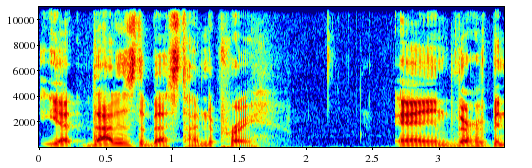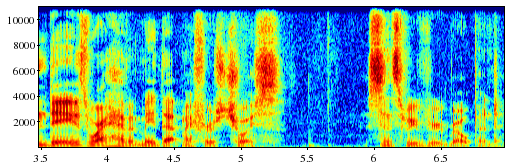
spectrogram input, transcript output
yet that is the best time to pray. And there have been days where I haven't made that my first choice since we've reopened.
